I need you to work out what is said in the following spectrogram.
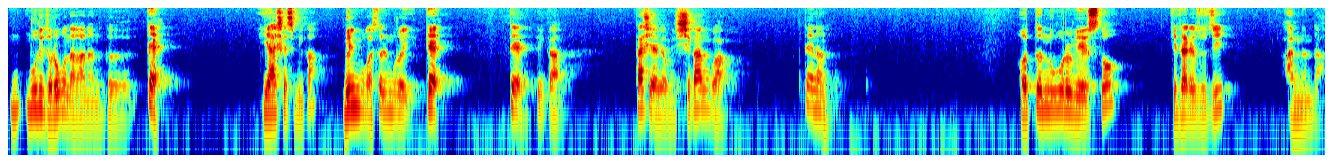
무- 물이 들어오고 나가는 그 때 이해하시겠습니까? 밀물과 썰물의 때, 때 그러니까 다시 이야기하면 시간과 때는 어떤 누구를 위해서도 기다려주지 않는다.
